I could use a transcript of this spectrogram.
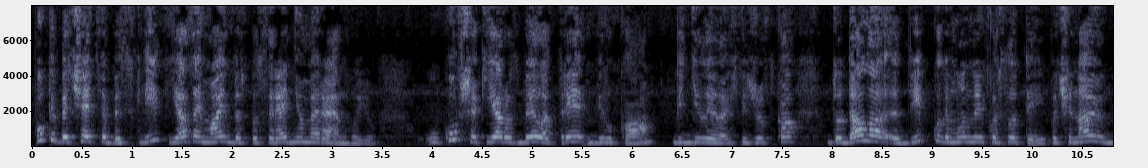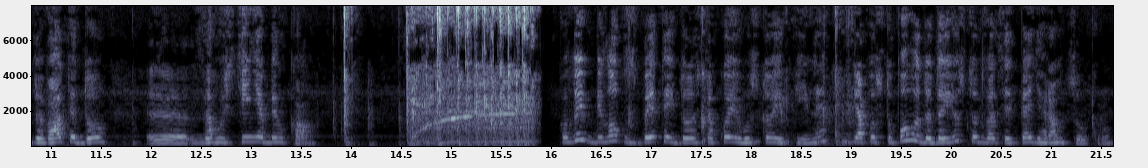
Поки печеться бісквіт, я займаюся безпосередньо меренгою. У ковшик я розбила три білка, відділила їх від жовтка, додала дрібку лимонної кислоти і починаю вбивати до е, загустіння білка. Коли білок збитий до такої густої піни, я поступово додаю 125 грам цукру.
